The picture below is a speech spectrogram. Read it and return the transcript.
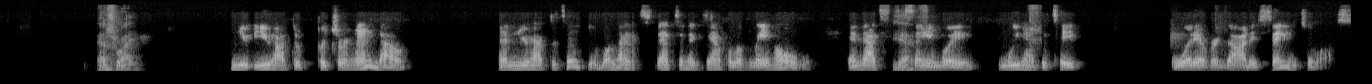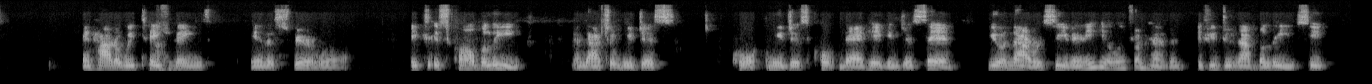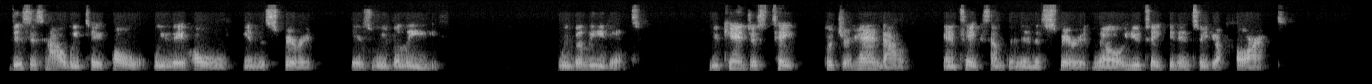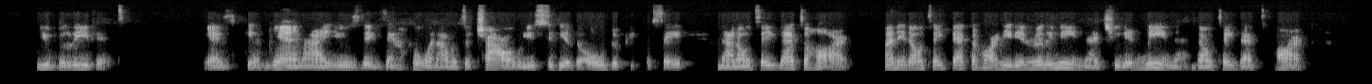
That's right you you have to put your hand out and you have to take it. Well, that's that's an example of lay hold. And that's the yes. same way we have to take whatever God is saying to us. And how do we take uh-huh. things in the spirit world? It's, it's called believe. And that's what we just quote, we just quote that Hagin just said. You will not receive any healing from heaven if you do not believe. See, this is how we take hold. We lay hold in the spirit as we believe we believe it. You can't just take put your hand out and take something in the spirit. No, you take it into your heart. You believe it. As again, I use the example when I was a child. We used to hear the older people say, "Now, don't take that to heart, honey. Don't take that to heart. He didn't really mean that. She didn't mean that. Don't take that to heart."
